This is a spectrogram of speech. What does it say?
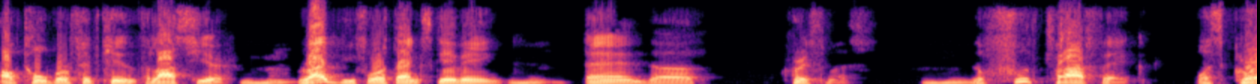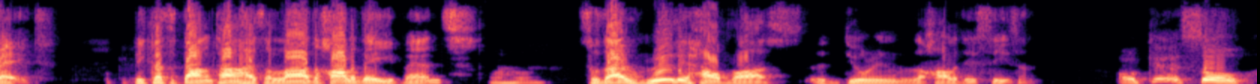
October fifteenth last year, Mm-hmm. right before Thanksgiving Mm-hmm. and uh, Christmas. Mm-hmm. The foot traffic was great Okay. because downtown has a lot of holiday events, Uh-huh. So that really helped us uh, during the holiday season. Okay, so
